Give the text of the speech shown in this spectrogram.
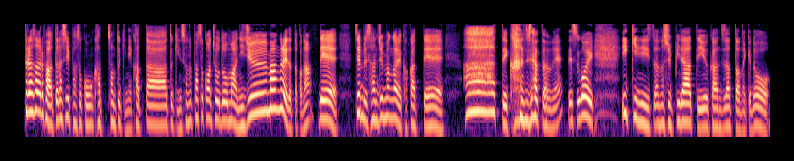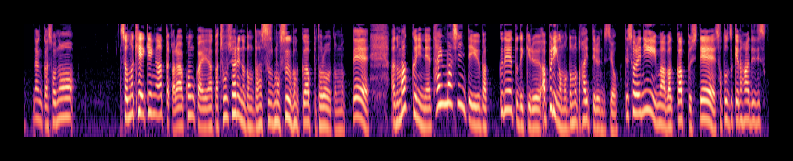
プラスアルファ新しいパソコンを買っ、その時ね、買った時に、そのパソコンはちょうどまあ20万ぐらいだったかな。で、全部で30万ぐらいかかって、あーって感じだったのね。で、すごい、一気にあの出費だっていう感じだったんだけど、なんかその、その経験があったから、今回なんか調子悪いなと思ったら、もうすぐバックアップ取ろうと思って、あの Mac にね、タイムマシンっていうバックデートできるアプリがもともと入ってるんですよ。で、それに、まあバックアップして、外付けのハードディスク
